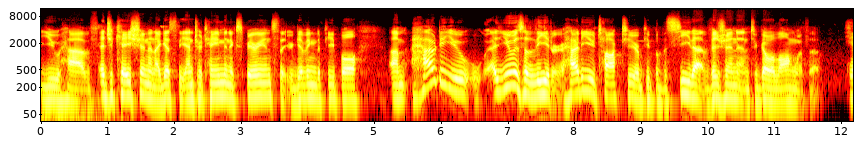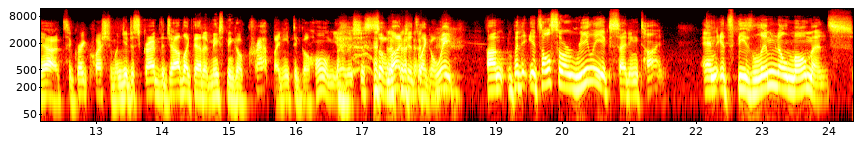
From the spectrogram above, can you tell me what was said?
You have education and I guess the entertainment experience that you're giving to people. Um, how do you, you as a leader, how do you talk to your people to see that vision and to go along with it? Yeah, it's a great question. When you describe the job like that, it makes me go, crap, I need to go home. You know, there's just so much. It's like a weight. Um, but it's also a really exciting time. And it's these liminal moments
